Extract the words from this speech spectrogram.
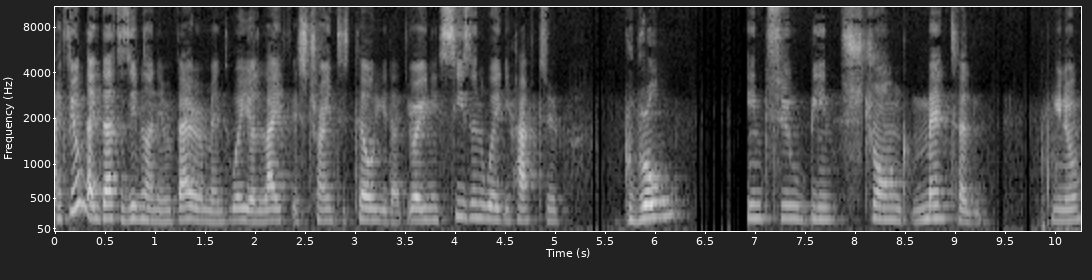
I feel like that is even an environment where your life is trying to tell you that you're in a season where you have to grow into being strong mentally, you know,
